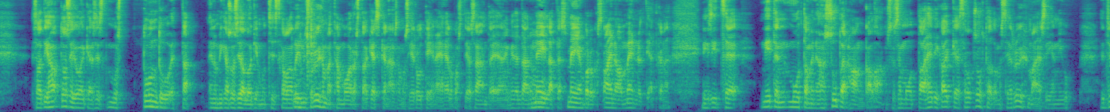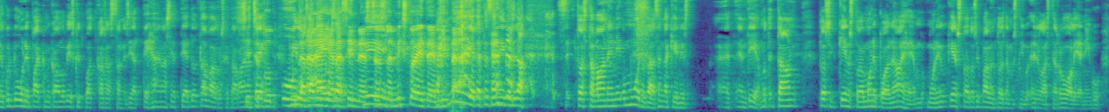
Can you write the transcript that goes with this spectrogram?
sä oot ihan tosi oikea. Siis musta tuntuu, että en ole mikään sosiologi, mutta siis tavallaan ihmiset ryhmäthän muodostaa keskenään semmoisia rutiineja helposti ja sääntöjä, niin miten tämä mm. meillä tässä meidän porukassa aina on mennyt, tiedätkö, niin sitten se, niiden muuttaminen on superhankalaa, koska se muuttaa heti kaikkea suhtautumista siihen ryhmään ja siihen niin kuin, että joku duunipaikka, mikä on ollut 50 vuotta kasassa, niin sieltä tehdään asiat tietyllä tavalla, koska täällä on Sitten sä tuut uutena äijänä niin sinne, niin, ja silleen, miksi toi ei tee mitään? niin, että, että se, niin kuin sitä, se, tosta vaan ei niin kuin muuteta sen takia, niin et, en tiedä, mutta tämä on tosi kiinnostava ja monipuolinen aihe. Mua niin kiinnostaa tosi paljon toi tämmöistä niin erilaisten roolien niin kuin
